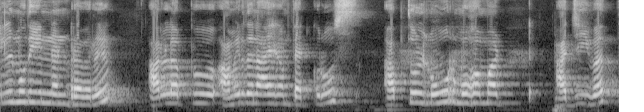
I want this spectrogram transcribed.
இல்முதீன் என்றவர் அருளப்பு அமிர்தநாயகம் தட்குரூஸ் அப்துல் நூர் முகமட் அஜீவத்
